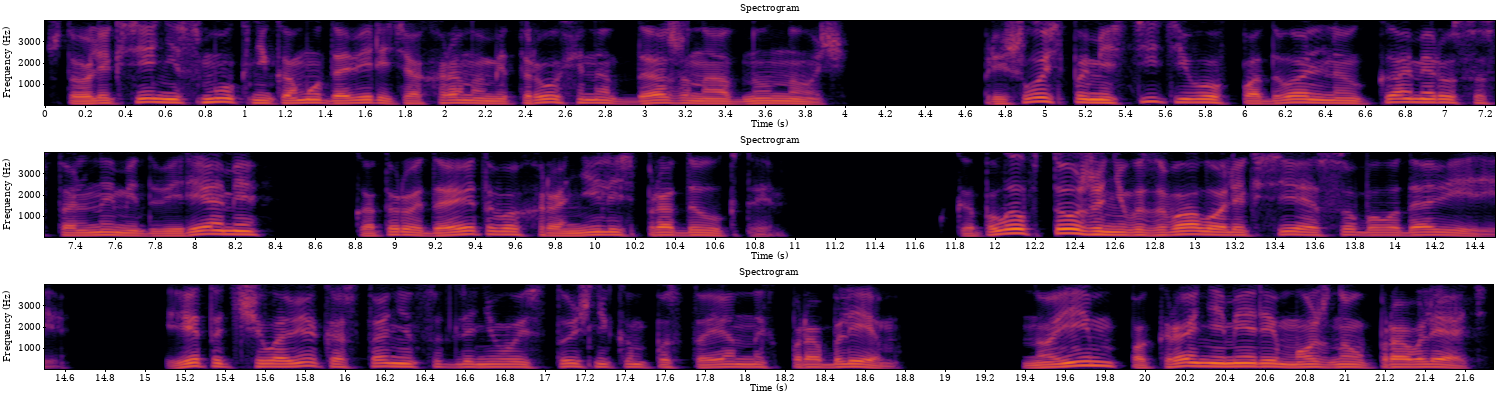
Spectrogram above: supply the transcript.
что Алексей не смог никому доверить охрану Митрохина даже на одну ночь. Пришлось поместить его в подвальную камеру с остальными дверями, в которой до этого хранились продукты. Копылов тоже не вызывал у Алексея особого доверия и этот человек останется для него источником постоянных проблем. Но им, по крайней мере, можно управлять.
